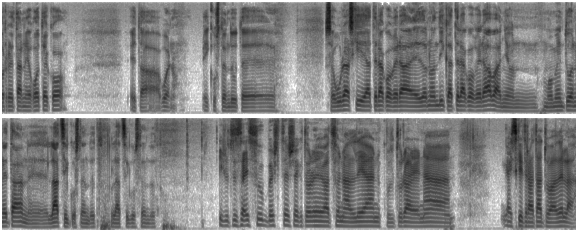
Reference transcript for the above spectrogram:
horretan egoteko eta bueno, ikusten dute segurazki aterako gera edo nondik aterako gera, baina momentu honetan e, latz ikusten dut, latz ikusten dut. Irutze zaizu beste sektore batzuen aldean kulturarena gaizki tratatua dela?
